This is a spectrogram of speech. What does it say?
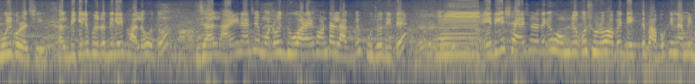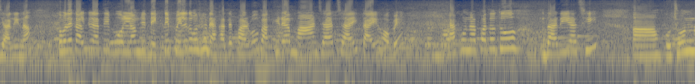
ভুল করেছি। কাল বিকেলে পুজোটা দিলেই ভালো হতো। যা লাইন আছে, মোটামুটি দু আড়াই ঘণ্টা লাগবে পুজো দিতে। এদিকে সাড়ে ছটা থেকে হোমযজ্ঞ শুরু হবে, দেখতে পাবো কি না আমি জানি না। তোমাদের কালকে রাতেই বললাম যে দেখতে পেলে তোমার সঙ্গে দেখাতে পারব। বাকিরা মা যা চাই তাই হবে। এখন আপাতত দাঁড়িয়ে আছি। প্রচণ্ড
